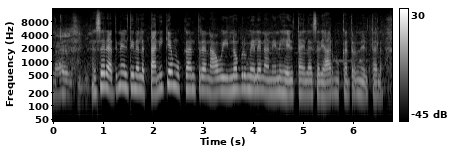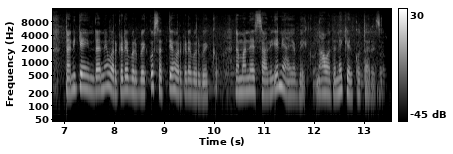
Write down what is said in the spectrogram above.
ನ್ಯಾಯ ಸಿಗಬೇಕು. ಸರ್ ಅದನ್ನೇ ಹೇಳ್ತೀನಲ್ಲ ತನಿಖೆ ಮುಖಾಂತರ ನಾವು ಇನ್ನೊಬ್ಬರ ಮೇಲೆ ನಾನೇನು ಹೇಳ್ತಾ ಇಲ್ಲ ಸರ್. ಯಾರ ಮುಖಾಂತರ ಹೇಳ್ತಾ ಇಲ್ಲ. ತನಿಖೆಯಿಂದನೇ ಹೊರಗಡೆ ಬರಬೇಕು ಸತ್ಯ ಹೊರಗಡೆ ಬರಬೇಕು. ನಮ್ಮನೆ ಸಾವಿಗೆ ನ್ಯಾಯ ಬೇಕು. ನಾವು ಅದನ್ನೇ ಕೇಳ್ಕೊತಾರೆ ಸರ್.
